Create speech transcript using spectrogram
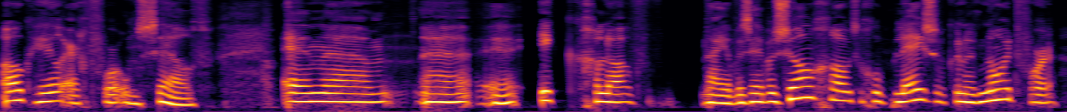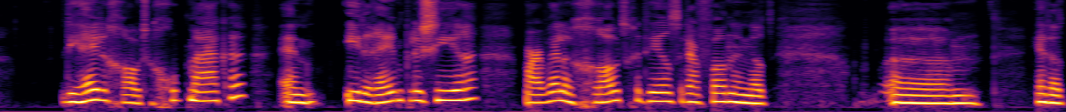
ook heel erg voor onszelf. En ehm, eh, eh, ik geloof, nou ja, we hebben zo'n grote groep lezers, we kunnen het nooit voor die hele grote groep maken en iedereen plezieren, maar wel een groot gedeelte daarvan. En dat, ehm, ja, dat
